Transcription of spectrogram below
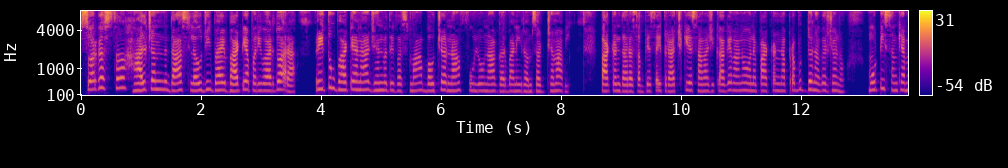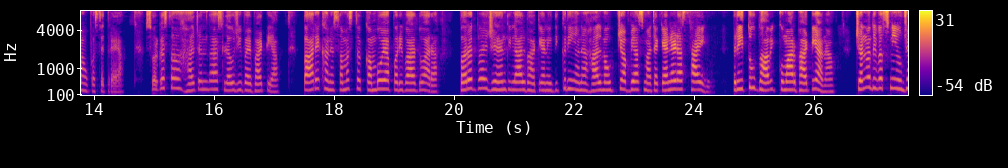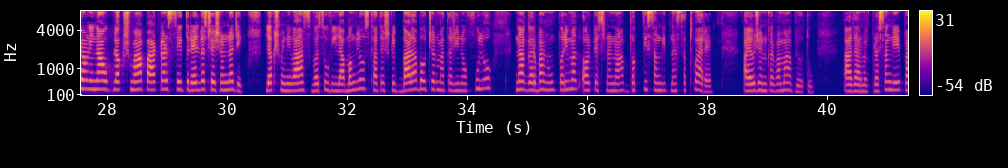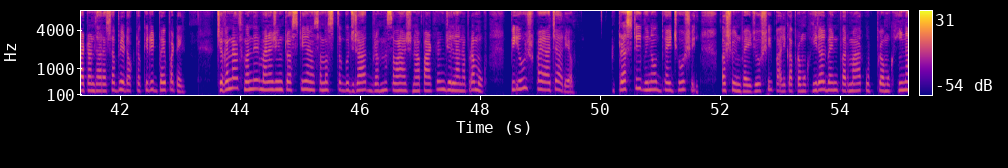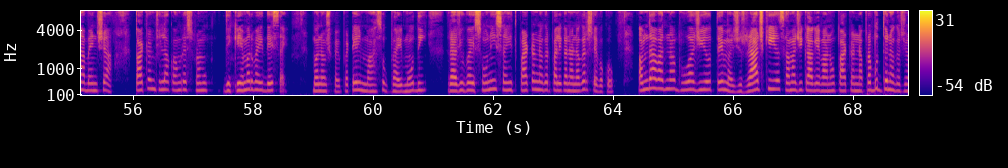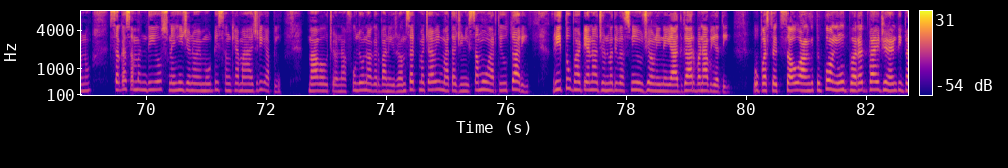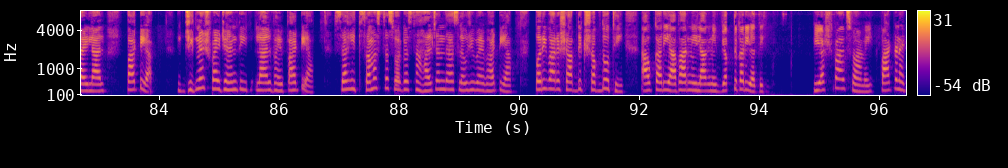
સ્વર્ગસ્થ હાલચંદ દાસ લવજીભાઈ ભાટિયા પરિવાર દ્વારા રીતુ ભાટિયાના જન્મદિવસમાં બહુચરના ફૂલોના ગરબાની રમઝટ જમાવી. પાટણ ધારાસભ્ય સહિત રાજકીય સામાજિક આગેવાનો અને પાટણના પ્રબુદ્ધ નગરજનો મોટી સંખ્યામાં ઉપસ્થિત રહ્યા. સ્વર્ગસ્થ હાલચંદાસ લવજીભાઈ ભાટિયા, પારેખ અને સમસ્ત કંબોયા પરિવાર દ્વારા ભરતભાઈ જયંતિલાલ ભાટિયાની દીકરી અને હાલમાં ઉચ્ચ અભ્યાસ માટે કેનેડા સ્થાયી રીતુ ભાવિક કુમાર ભાટિયાના જન્મદિવસની ઉજવણીના ઉપલક્ષમાં પાટણ સ્થિત રેલવે સ્ટેશન નજીક લક્ષ્મી નિવાસ, વસુ વિલા બંગલોઝ ખાતે શ્રી બાળા બહુચર માતાજીનો ફૂલોના ગરબાનું પરિમલ ઓર્કેસ્ટ્રાના ભક્તિ સંગીતના સથવારે આયોજન કરવામાં આવ્યું હતું. આ ધાર્મિક પ્રસંગે પાટણ ધારાસભ્ય ડોક્ટર કિરીટભાઈ પટેલ, જગન્નાથ મંદિર મેનેજિંગ ટ્રસ્ટી અને સમસ્ત ગુજરાત બ્રહ્મ સમાજના પાટણ જિલ્લાના પ્રમુખ પિયુષભાઈ આચાર્ય ટ્રસ્ટી વિનોદભાઈ જોશી, અશ્વિનભાઈ જોશી, પાલિકા પ્રમુખ હિરલબેન પરમાર, ઉપપ્રમુખ હિનાબેન શાહ, પાટણ જિલ્લા કોંગ્રેસ પ્રમુખ ઘેમરભાઈ દેસાઈ, મનોજભાઈ પટેલ, માસુખભાઈ મોદી, રાજુભાઈ સોની સહિત પાટણ નગરપાલિકાના નગરસેવકો, અમદાવાદના ભુવાજીઓ તેમજ રાજકીય સામાજિક આગેવાનો, પાટણના પ્રબુદ્ધ નગરજનો, સગા સંબંધીઓ, સ્નેહીજનોએ મોટી સંખ્યામાં હાજરી આપી. મા બહુચરના ફૂલોના ગરબાની રમસટ મચાવી માતાજીની સમૂહ આરતી ઉતારી. રીતુ ભાટિયાના જન્મદિવસની ઉજવણીને યાદગાર બનાવી હતી. ઉપસ્થિત સૌ આંગતુકોનું ભરતભાઈ, જયંતિભાઈ લાલ, પાટિયા જિજ્ઞેશભાઈ જયંતિલાલભાઈ પાટિયા સહિત સમસ્ત સ્વર્ગસ્થ હાલચંદાસ, લવજીભાઈ ભાટિયા પરિવારે શાબ્દિક શબ્દોથી આવકારી આભારની લાગણી વ્યક્ત કરી હતી. યશપાલ સ્વામી, પાટણ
